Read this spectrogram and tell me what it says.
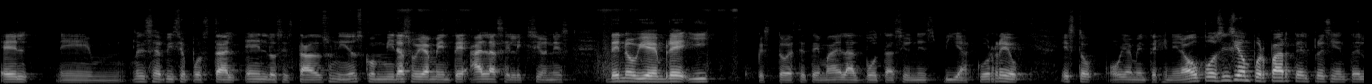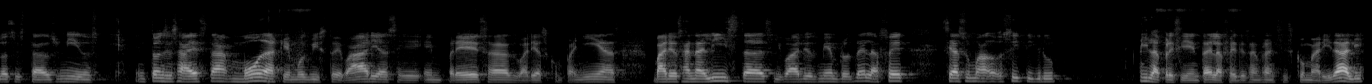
el, em, el servicio postal en los Estados Unidos, con miras obviamente a las elecciones de noviembre y pues todo este tema de las votaciones vía correo. Esto obviamente genera oposición por parte del presidente de los Estados Unidos. Entonces a esta moda que hemos visto de varias eh, empresas, varias compañías, varios analistas y varios miembros de la Fed, se ha sumado Citigroup y la presidenta de la Fed de San Francisco, Maridali,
